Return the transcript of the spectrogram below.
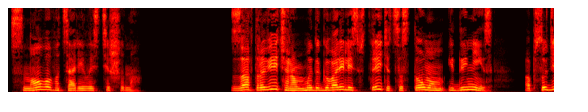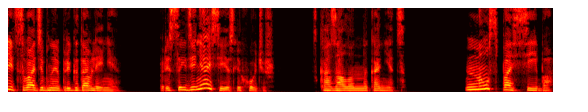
Снова воцарилась тишина. Завтра вечером мы договорились встретиться с Томом и Денис, обсудить свадебные приготовления. Присоединяйся, если хочешь, сказал он наконец. Ну, спасибо.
